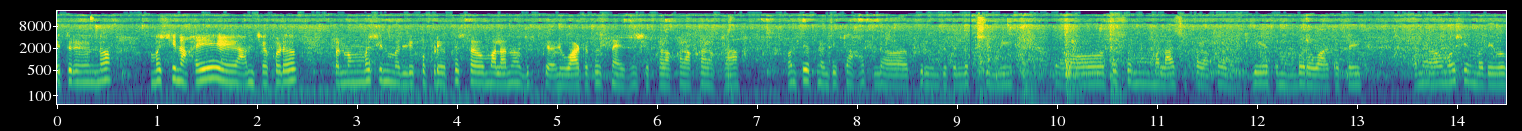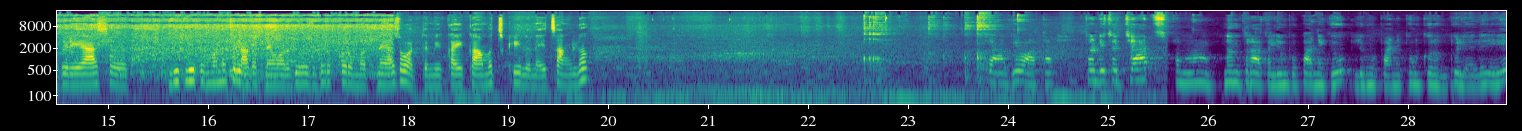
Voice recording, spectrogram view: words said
मैत्रिणींना मशीन आहे आमच्याकडं पण मग मशीनमधले कपडे कसं मला न धुतले आणि वाटतच नाही जसे खळा खळा खळा खळा. पण तेच म्हणजे त्या हातला फिरून देते लक्ष्मी. तसं मग मला असं खळा खळा धुतली तर मग बरं वाटत आहे आणि मशीनमध्ये वगैरे असं धुतली तर मनच लागत नाही मला दिवसभर करमत नाही. असं वाटतं मी काही कामच केलं नाही चांगलं. चहा घेऊ आता थंडीचा चहाच पण मग नंतर आता लिंबू पाणी घेऊ. लिंबू पाणी पण करून ठेवलेलं आहे.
